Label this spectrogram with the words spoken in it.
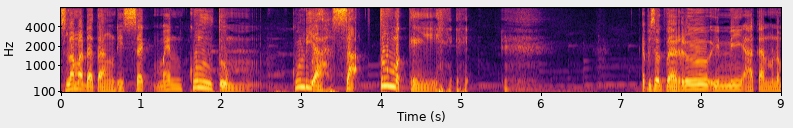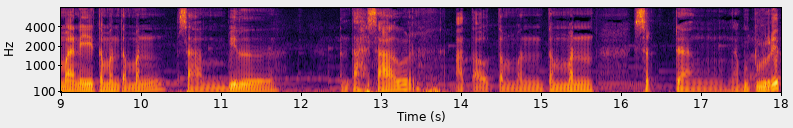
Selamat datang di segmen Kultum. Kuliah Sak Tumeke. Episode baru ini akan menemani teman-teman sambil entah sahur atau teman-teman sedang ngabuburit.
